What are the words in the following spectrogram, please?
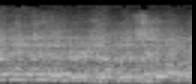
for the visitors on the scoreboard,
